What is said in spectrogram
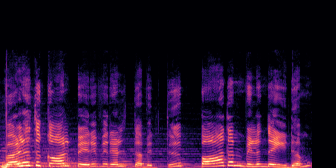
வலது கால் பெருவிரல் தவிர்த்து பாதம் விழுந்த இடம்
